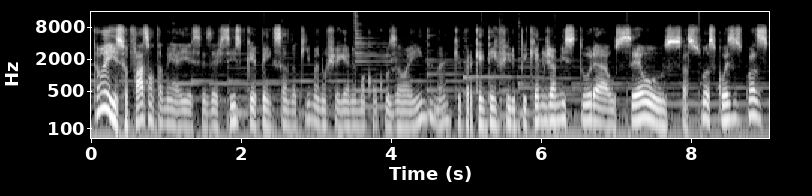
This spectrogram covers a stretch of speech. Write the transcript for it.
Então é isso, façam também aí esse exercício, fiquei pensando aqui, mas não cheguei a nenhuma conclusão ainda, né? Que para quem tem filho pequeno já mistura os seus, as suas coisas com as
